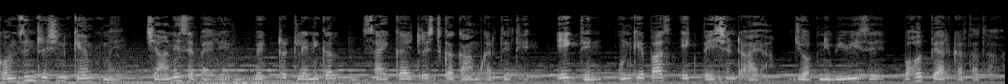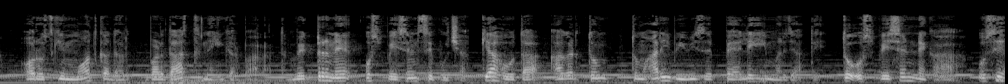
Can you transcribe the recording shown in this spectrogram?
कंसंट्रेशन कैंप में जाने से पहले विक्टर क्लिनिकल साइकाइट्रिस्ट का काम करते थे। एक दिन उनके पास एक पेशेंट आया। जो अपनी बीवी से बहुत प्यार करता था और उसकी मौत का दर्द बर्दाश्त नहीं कर पा रहा था। विक्टर ने उस पेशेंट से पूछा, क्या होता अगर तुम तुम्हारी बीवी से पहले ही मर जाते? तो उस पेशेंट ने कहा, उसे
